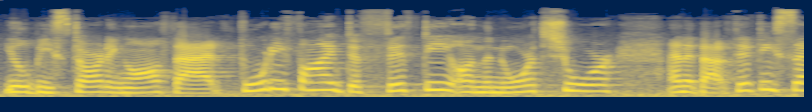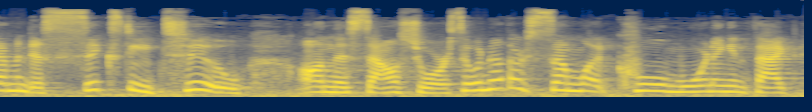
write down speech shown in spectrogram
you'll be starting off at 45 to 50 on the North Shore and about 57 to 62 on the South Shore. So another somewhat cool morning. In fact,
